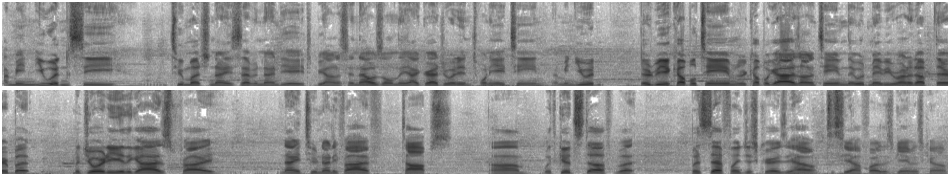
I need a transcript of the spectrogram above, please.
I mean, you wouldn't see too much 97, 98 to be honest. And that was only I graduated in 2018. I mean, you would there would be a couple teams or a couple guys on a team that would maybe run it up there, but majority of the guys probably 92, 95 tops um, with good stuff, but but it's definitely just crazy how to see how far this game has come.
